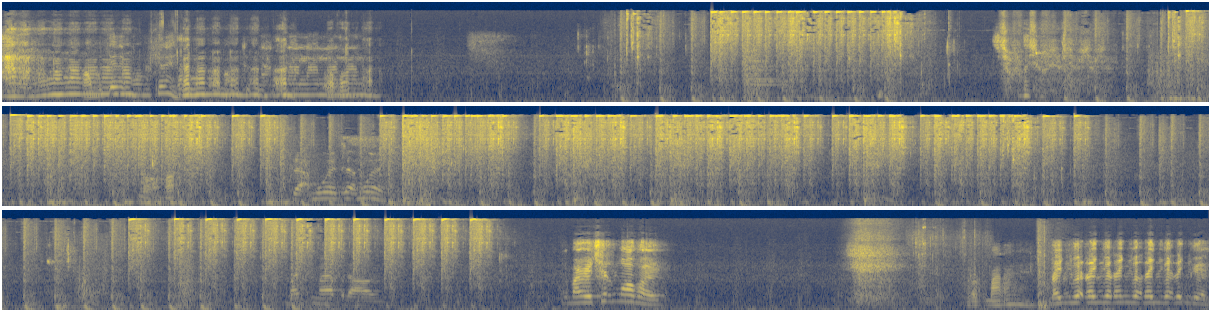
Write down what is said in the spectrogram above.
ឡាឡាឡាឡាឡាឡាឡាឡាឡាឡាឡាឡាឡាឡាឡាចូលចូលចូលចូល bỏ bắt ចាក់មួយចាក់មួយ mày chết mo mày. Bật bắn này. Đánh vượt đánh vượt đánh vượt đánh vượt đánh vượt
